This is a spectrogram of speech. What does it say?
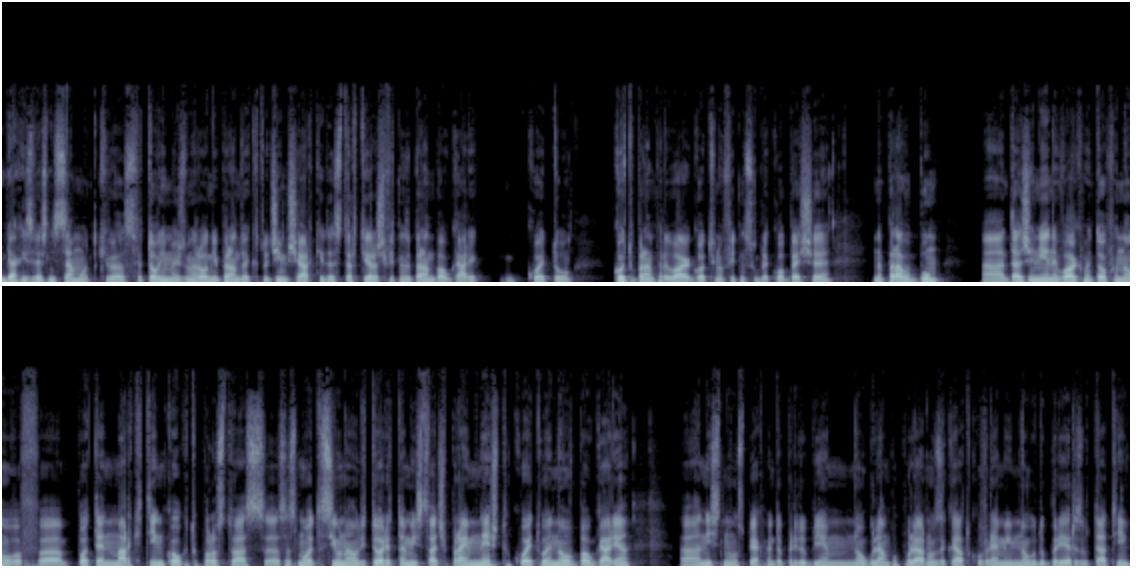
Бяха известни само от такива световни международни брандове като Gymshark и да стартираш фитнес бранд България, което, който бранд предлага готино фитнес облекло беше направо бум. А, даже ние не влагахме толкова много в а, платен маркетинг, колкото просто аз а, с моята силна аудиторията ми с това, че правим нещо, което е ново в България, а, наистина успяхме да придобием много голям популярност за кратко време и много добри резултати.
